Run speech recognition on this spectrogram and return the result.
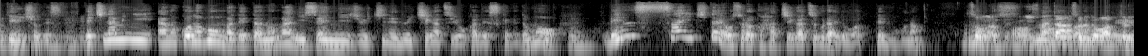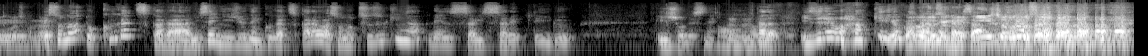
っていう印象です。で、ちなみに、あの、この本が出たのが2021年の1月8日ですけれども、うん。連載自体はおそらく8月ぐらいで終わってるのかなそうなんです。ね一まあ旦それで終わってるってことですよね。でその後9月から2020年9月からはその続きが連載されている印象ですね。うん。ただいずれもはっきりよくわそうでかんないからさ。すね 印象としては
